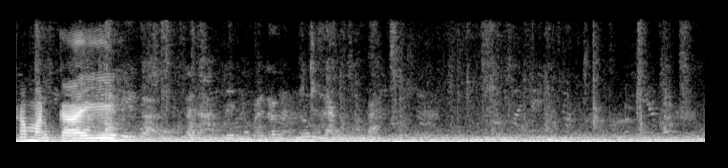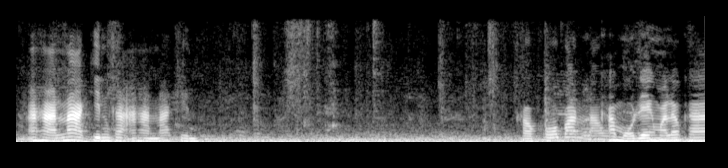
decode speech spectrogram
ข้าวมันไก่อาหารน่ากินค่ะ อาหารน่ากินข้าวโคบ้านเราข้าวหมูแดงมาแล้วค่ะ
